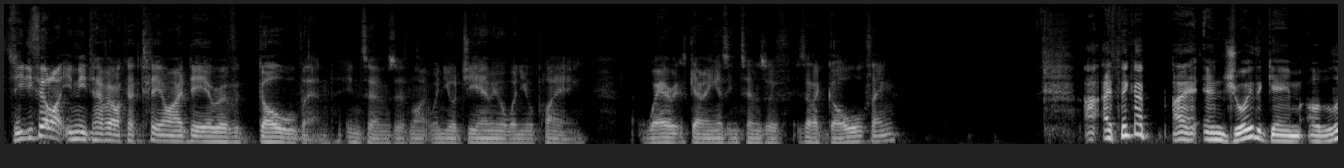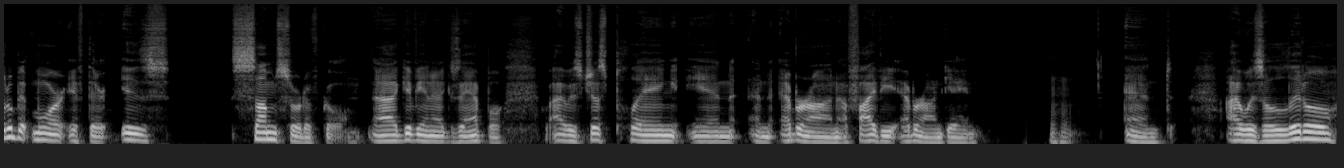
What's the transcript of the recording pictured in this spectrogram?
So do you feel like you need to have like a clear idea of a goal then, in terms of like when you're GMing or when you're playing, where it's going as in terms of is that a goal thing? I think I I enjoy the game a little bit more if there is some sort of goal. Uh, I'll give you an example. I was just playing in an Eberron, a 5e Eberron game, mm-hmm. and I was a little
